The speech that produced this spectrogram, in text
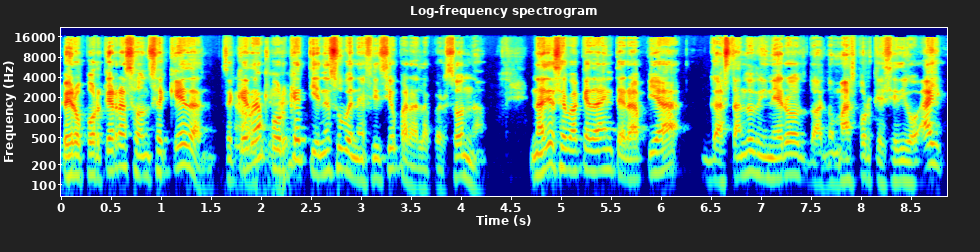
pero ¿por qué razón se quedan? Se quedan porque tiene su beneficio para la persona. Nadie se va a quedar en terapia gastando dinero nomás porque si digo, ay,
